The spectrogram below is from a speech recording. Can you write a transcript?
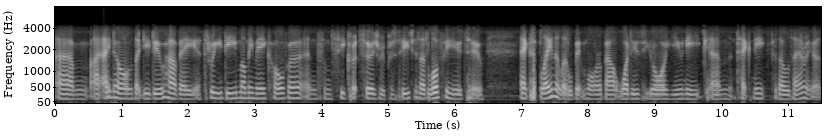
um, I, I know that you do have a, a 3D mummy makeover and some secret surgery procedures. I'd love for you to explain a little bit more about what is your unique um, technique for those areas.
